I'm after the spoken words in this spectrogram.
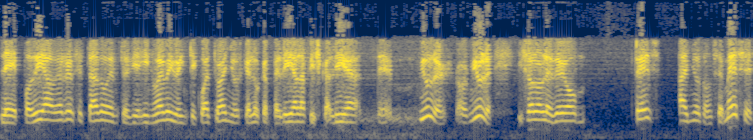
Le podía haber recetado entre 19 y 24 años, que es lo que pedía la fiscalía de Mueller, Mueller y solo le dio tres años, once meses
